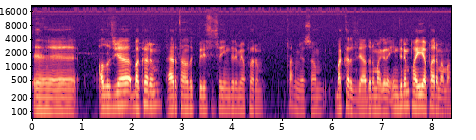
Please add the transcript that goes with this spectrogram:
Eee alıcıya bakarım. Eğer tanıdık birisi ise indirim yaparım. Tanımıyorsam bakarız ya duruma göre. İndirim payı yaparım ama.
